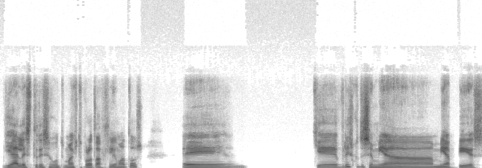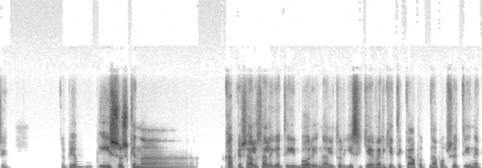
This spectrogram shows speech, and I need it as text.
οι άλλες τρεις έχουν τη μάχη του πρωταθλήματος ε, και βρίσκονται σε μια, μια πίεση. Το οποίο ίσως και να... Κάποιος άλλος θα έλεγε ότι μπορεί να λειτουργήσει και ευεργετικά από την άποψη ότι είναι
